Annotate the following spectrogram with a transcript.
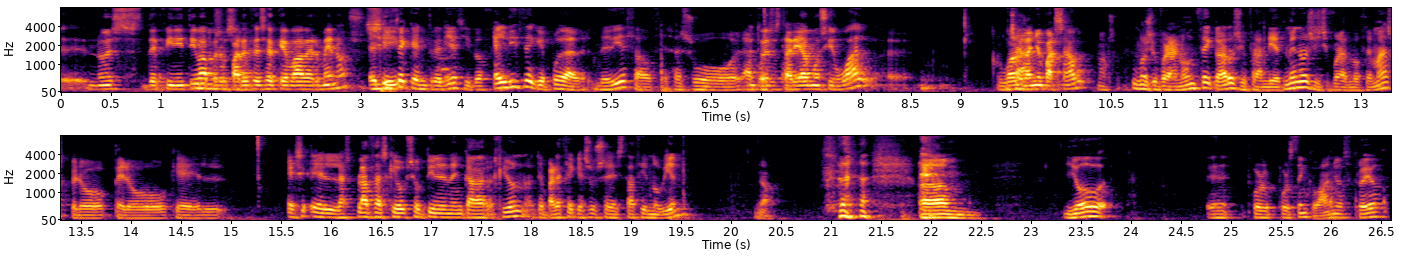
eh, no es definitiva, No pero se parece ser que va a haber menos. Él Sí. dice que entre 10 y 12. Él dice que puede haber de 10 a 12, esa es su Entonces apuesta. estaríamos igual. eh, Igual. el año pasado. Más o menos. No si fueran 11, claro, si fueran 10 menos y si fueran 12 más, pero, pero que el- es, el- las plazas que se obtienen en cada región, ¿te parece que eso se está haciendo bien? No. Um, yo, eh, por, por cinco años creo,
